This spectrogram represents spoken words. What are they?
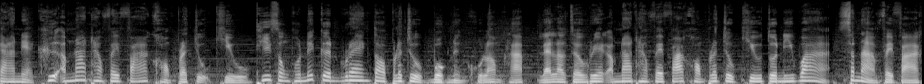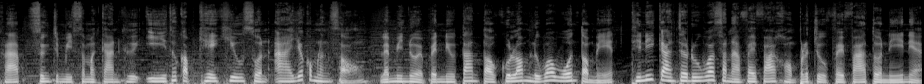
การเนี่ยคืออำนาจทางไฟฟ้าของประจุ Q ที่ส่งผลให้เกิดแรงต่อประจุบวก1คูลอมครับและเราจะเรียกอำนาจทางไฟฟ้าของประจุ Q ตัวนี้ว่า สนามไฟฟ้าครับซึ่งจะมีสมการคือ E เท่ากับ KQ ส่วน R ยกกำลังสองและมีหน่วยเป็นนิวตันต่อคูลอมหรือว่าโวลต์ต่อเมตร ทีนี้การจะรู้ว่าสนามไฟฟ้าของประจุไฟฟ้าตัวนี้เนี่ย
